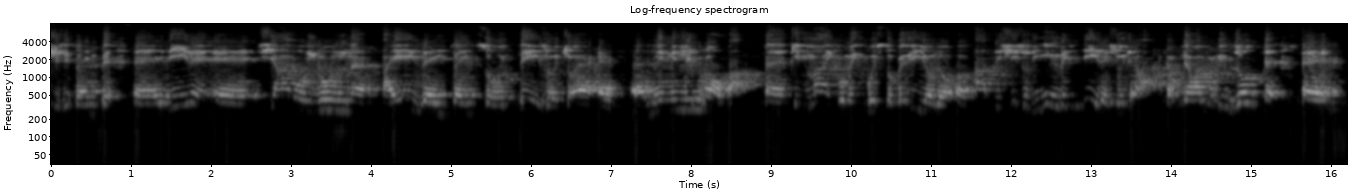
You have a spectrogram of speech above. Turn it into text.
Ci si sente eh, dire, eh, siamo in un paese in senso esteso, e cioè eh, nell'Europa eh, che mai come in questo periodo eh, ha deciso di investire sui dati. Siamo all'orizzonte eh,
